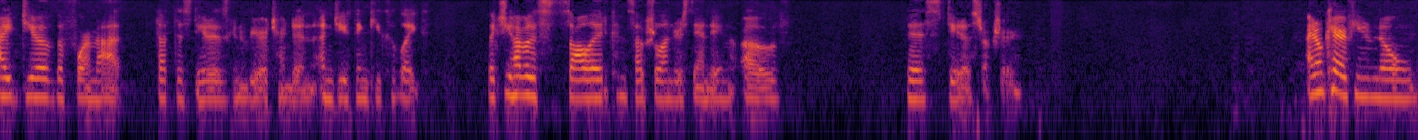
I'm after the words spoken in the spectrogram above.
idea of the format that this data is going to be returned in? And do you think you could like like do you have a solid conceptual understanding of this data structure? I don't care if you know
